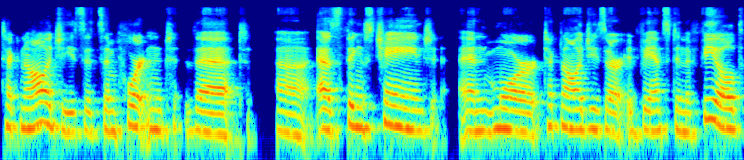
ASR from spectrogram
technologies it's important that uh, as things change and more technologies are advanced in the field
